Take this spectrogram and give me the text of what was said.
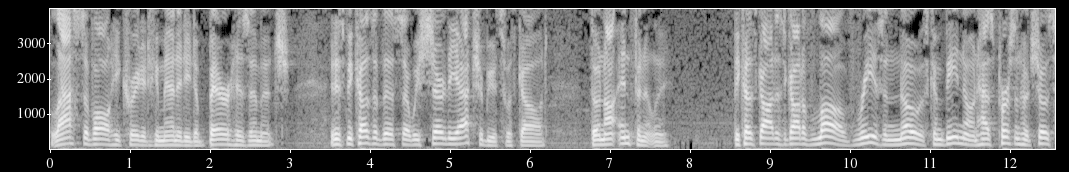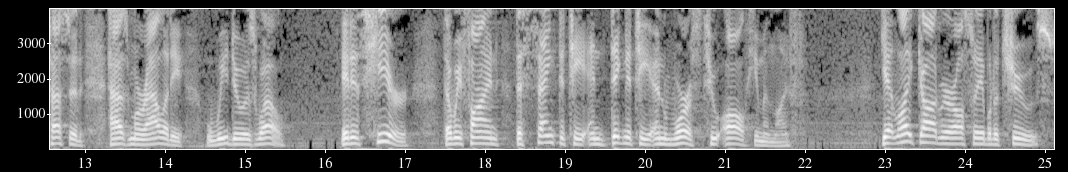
Last of all, He created humanity to bear His image. It is because of this that we share the attributes with God, though not infinitely. Because God is a God of love, reason, knows, can be known, has personhood, shows hesed, has morality, we do as well. It is here that we find the sanctity and dignity and worth to all human life. Yet, like God, we are also able to choose.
